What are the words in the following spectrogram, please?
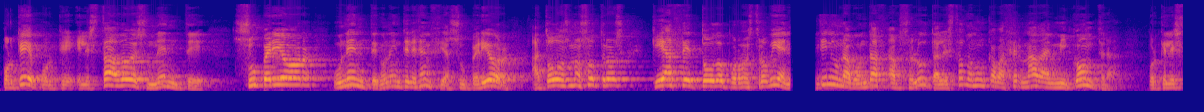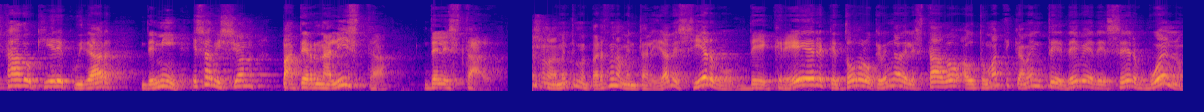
¿Por qué? Porque el Estado es un ente superior, un ente con una inteligencia superior a todos nosotros, que hace todo por nuestro bien. Tiene una bondad absoluta, el Estado nunca va a hacer nada en mi contra, porque el Estado quiere cuidar de mí. Esa visión paternalista del Estado. personalmente me parece una mentalidad de siervo, de creer que todo lo que venga del Estado automáticamente debe de ser bueno,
